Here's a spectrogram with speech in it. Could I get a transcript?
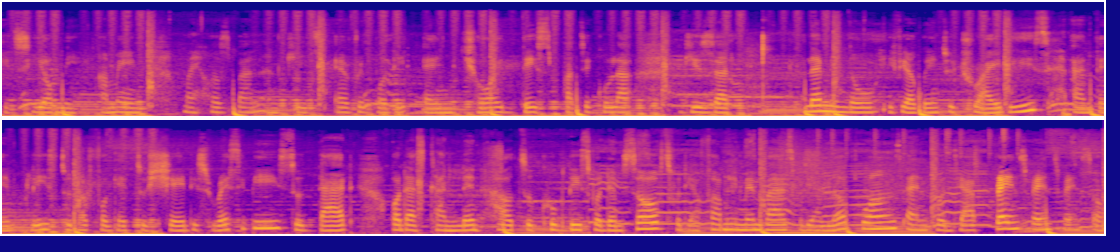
It's yummy. I mean my husband and kids everybody enjoy this particular gizzard let me know if you are going to try this and then please do not forget to share this recipe so that others can learn how to cook this for themselves for their family members for their loved ones and for their friends friends friends of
